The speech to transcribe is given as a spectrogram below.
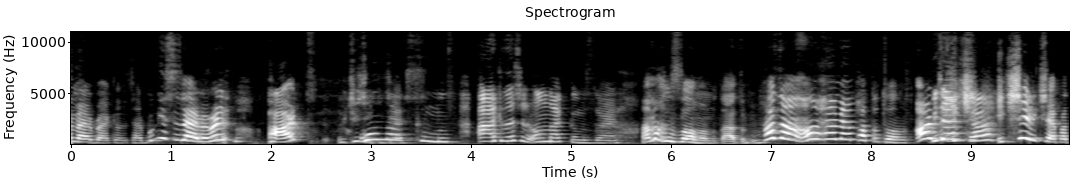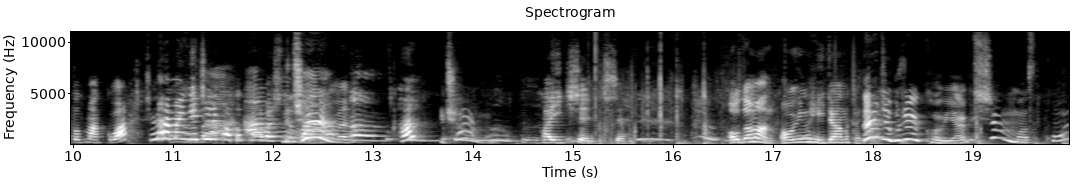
Herkese merhaba arkadaşlar. Bugün sizlerle beraber part 3'ü 10 çekeceğiz. dakikamız. Arkadaşlar 10 dakikamız var. Ama hızlı olmamız lazım. Hadi onu hemen patlatalım. Artık Bir dakika. iki, ikişer ikişer patlatma hakkı var. Şimdi hemen geçelim patlatmaya başlayalım. Üçer mi? Ha? Üçer mi? Hayır ikişer ikişer. O zaman oyunun heyecanı kaçar. Bence buraya koy ya. Bir şey olmaz. Koy.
